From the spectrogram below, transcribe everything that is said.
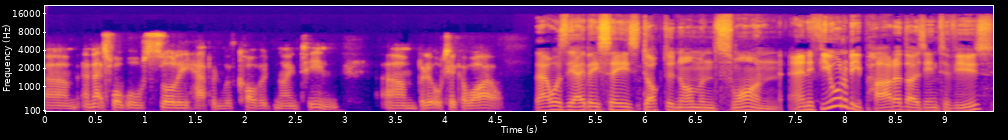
Um, and that's what will slowly happen with COVID 19, um, but it will take a while. That was the ABC's Dr. Norman Swan. And if you want to be part of those interviews,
